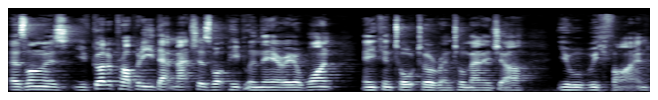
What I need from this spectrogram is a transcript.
as long as you've got a property that matches what people in the area want and you can talk to a rental manager, you will be fine.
